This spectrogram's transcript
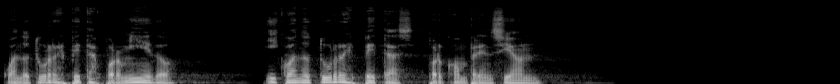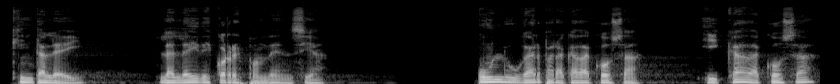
Cuando tú respetas por miedo y cuando tú respetas por comprensión. Quinta ley. La ley de correspondencia. Un lugar para cada cosa y cada cosa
